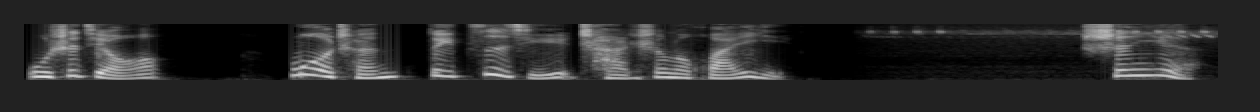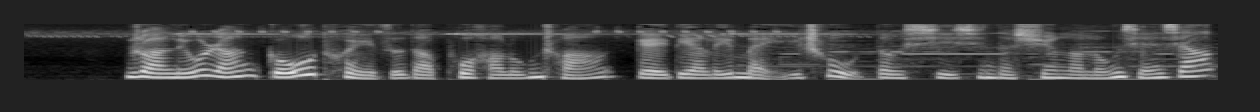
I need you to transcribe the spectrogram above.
五十九，墨尘对自己产生了怀疑。深夜，阮流然狗腿子的铺好龙床，给店里每一处都细心的熏了龙涎香，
